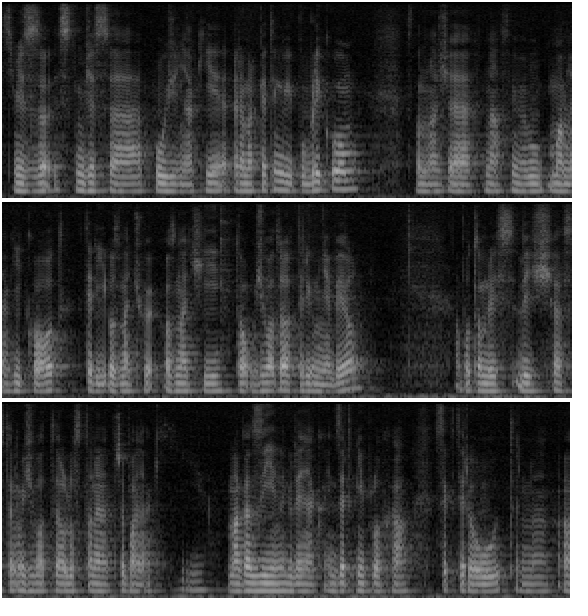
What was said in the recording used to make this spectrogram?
s tím, že se, s tím, že se použije nějaký remarketingový publikum, znamená, že na svém webu mám nějaký kód, který označuje, označí to uživatele, který u mě byl. A potom, když, když se ten uživatel dostane třeba nějaký magazín, kde je nějaká inzertní plocha, se kterou ten uh,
